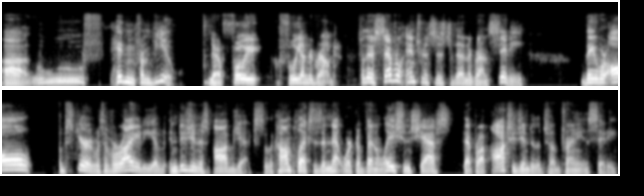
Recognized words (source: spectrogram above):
uh, ooh, f- hidden from view. yeah, fully fully underground. So there's several entrances to the underground city. They were all obscured with a variety of indigenous objects. So the complex is a network of ventilation shafts that brought oxygen to the subterranean city.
